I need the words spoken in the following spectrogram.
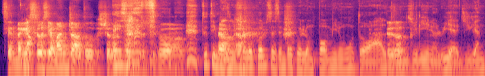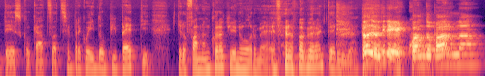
Sembra no. che se lo sia mangiato Sherlock esatto. Holmes. Tipo... tu ti immagini un... Sherlock Holmes è sempre quello un po' minuto, alto, esatto. longilino. Lui è gigantesco, cazzo. Ha sempre quei doppi petti che lo fanno ancora più enorme. E fa veramente ridere. Però devo dire che quando parla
